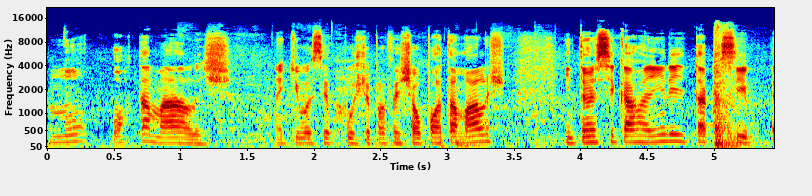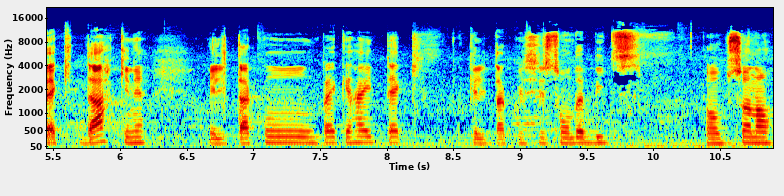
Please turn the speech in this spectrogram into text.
no porta-malas. Aqui você puxa para fechar o porta-malas. Então esse carro ainda ele tá com esse pack dark, né? Ele tá com um pack high-tech, porque ele tá com esse som da Beats. Então opcional.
